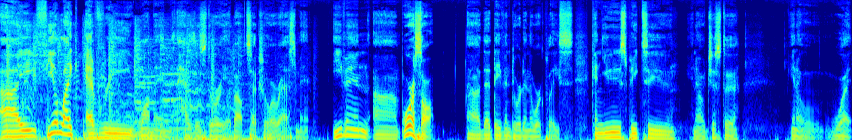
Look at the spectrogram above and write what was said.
I feel like every woman has a story about sexual harassment, even um, or assault uh, that they've endured in the workplace. Can you speak to, you know, just a you know what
